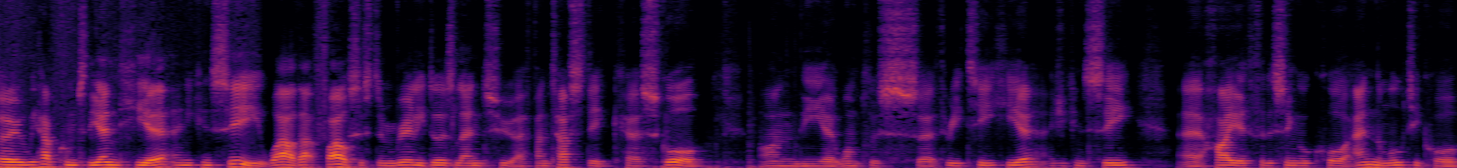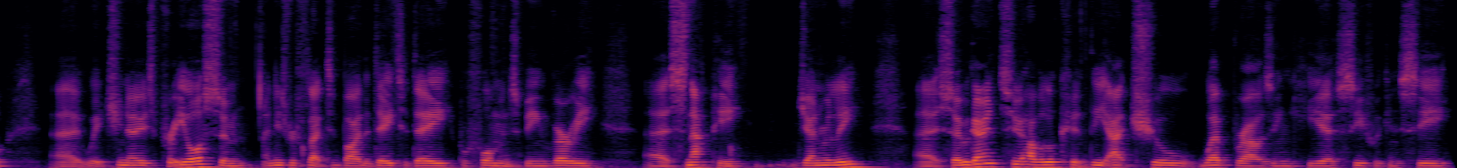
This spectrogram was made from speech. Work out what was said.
So we have come to the end here and you can see, wow, that file system really does lend to a fantastic uh, score on the uh, OnePlus uh, 3T here. As you can see, uh, higher for the single core and the multi-core, uh, which, you know, is pretty awesome and is reflected by the day-to-day -day performance being very uh, snappy generally. Uh, so we're going to have a look at the actual web browsing here, see if we can see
